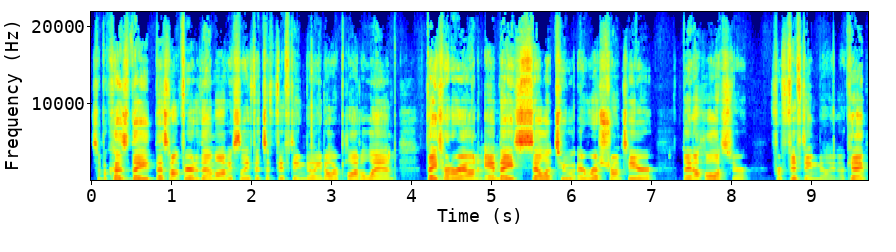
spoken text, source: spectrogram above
So because they that's not fair to them, obviously, if it's a fifteen million dollar plot of land, they turn around and they sell it to a restaurateur, Dana Hollister, for fifteen million. Okay,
